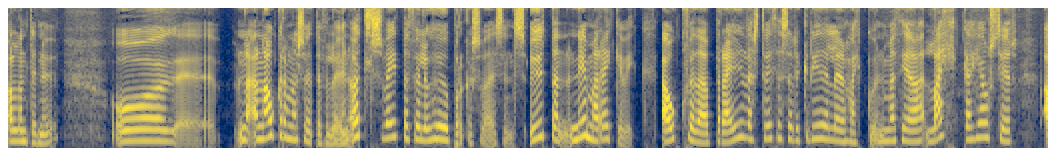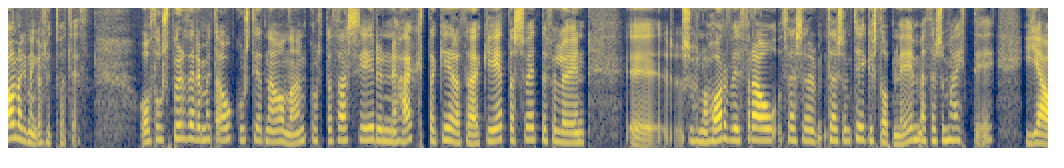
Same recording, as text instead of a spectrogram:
á landinu og eh, nákvæmna sveitafélagin, öll sveitafélag höfuborgarsvæðisins, utan nema Reykjavík ákveða að breyðast við þessari gríðilega hækkun með því að lækka hjá sér álækningarhlutfallið og þú spurðir um þetta ágúst hérna áðan hvort að það sé í rauninni hægt að gera það, geta sveitafélagin eh, horfið frá þessar, þessum tekistofni með þessum hætti. Já,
